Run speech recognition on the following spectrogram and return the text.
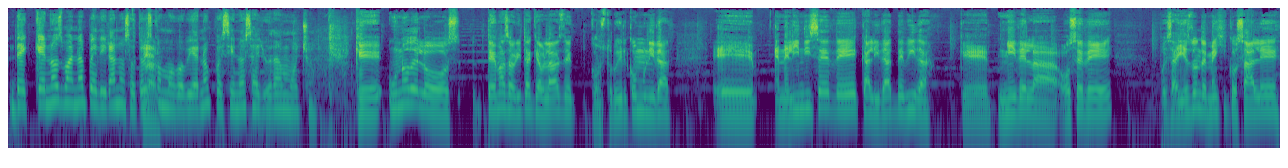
de qué nos van a pedir a nosotros como gobierno, pues sí nos ayuda mucho. Que uno de los temas ahorita que hablabas de construir comunidad, eh, en el índice de calidad de vida que mide la OCDE, pues ahí es donde México sale,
